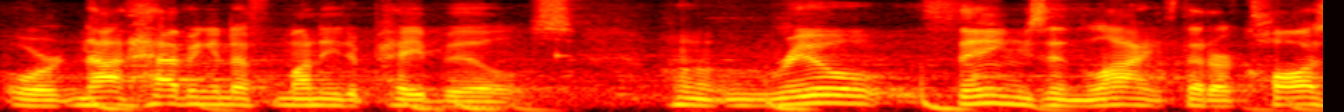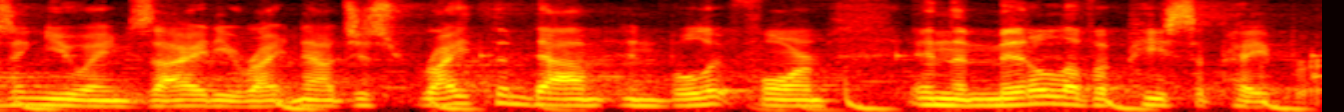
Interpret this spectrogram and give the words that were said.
or not having enough money to pay bills. Real things in life that are causing you anxiety right now, just write them down in bullet form in the middle of a piece of paper.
